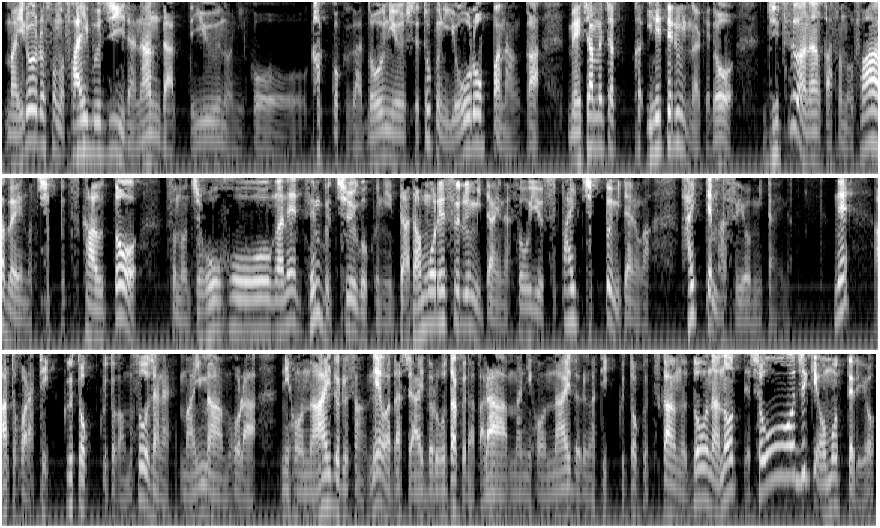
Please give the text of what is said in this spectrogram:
ま、いろいろその 5G だなんだっていうのに、こう、各国が導入して、特にヨーロッパなんか、めちゃめちゃ入れてるんだけど、実はなんかそのファーウェイのチップ使うと、その情報がね、全部中国にダダ漏れするみたいな、そういうスパイチップみたいのが入ってますよ、みたいな。ね。あとほら、TikTok とかもそうじゃない？まあ今、ほら、日本のアイドルさんね、私アイドルオタクだから、まあ日本のアイドルが TikTok 使うのどうなのって正直思ってるよ。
